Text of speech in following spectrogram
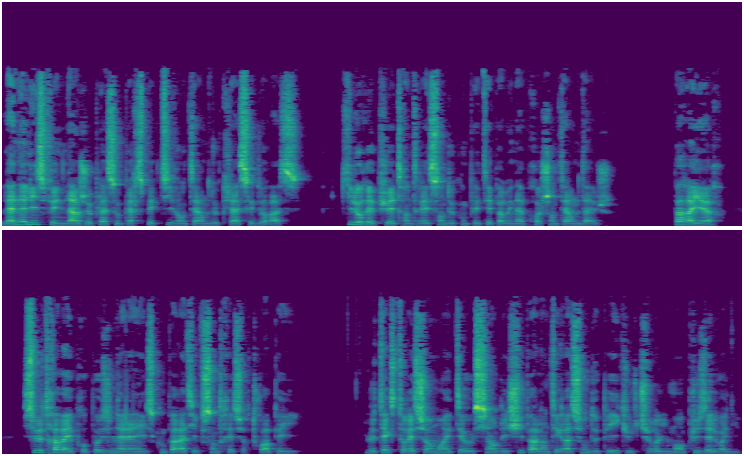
L'analyse fait une large place aux perspectives en termes de classe et de race, qu'il aurait pu être intéressant de compléter par une approche en termes d'âge. Par ailleurs, si le travail propose une analyse comparative centrée sur trois pays, le texte aurait sûrement été aussi enrichi par l'intégration de pays culturellement plus éloignés.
